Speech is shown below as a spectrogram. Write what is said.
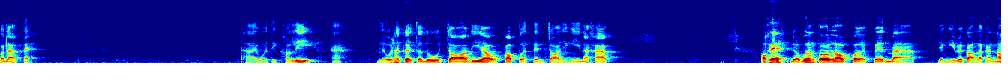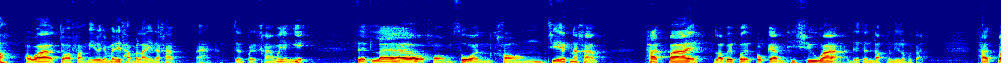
ก็แล้วแต่ Tie Vertically อะหรือว่าถ้าเกิดจะดูจอเดียวก็เปิดเต็มจออย่างนี้นะครับ โอเค เดี๋ยวเบื้องต้นเราเปิดเป็นแบบอย่างนี้ไว้ก่อนแล้วกันเนาะ เพราะว่าจอฝั่งนี้เรายังไม่ได้ทำอะไรนะครับ อะจะเปิดค้างไว้อย่างนี้ เสร็จแล้วของส่วนของ GX นะครับ ถัดไปเราไปเปิดโปรแกรมที่ชื่อว่า เดี๋ยวจะดับตรงนี้ลงไปก่อน ถัดไป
